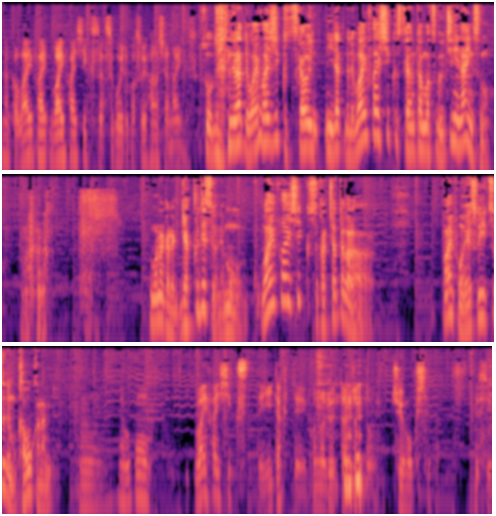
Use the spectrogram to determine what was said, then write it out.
なんか Wi-Fi、Wi-Fi6 がすごいとかそういう話はないんですか？そう、全然だって Wi-Fi6 使うに、だって Wi-Fi6 使う端末がうちにないんですもん。もうなんかね逆ですよね。もう Wi-Fi6 買っちゃったから、iPhone SE2 でも買おうかなみたいな。うん。僕も Wi-Fi6 って言いたくて、このルーターちょっと注目してたんです。よ。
